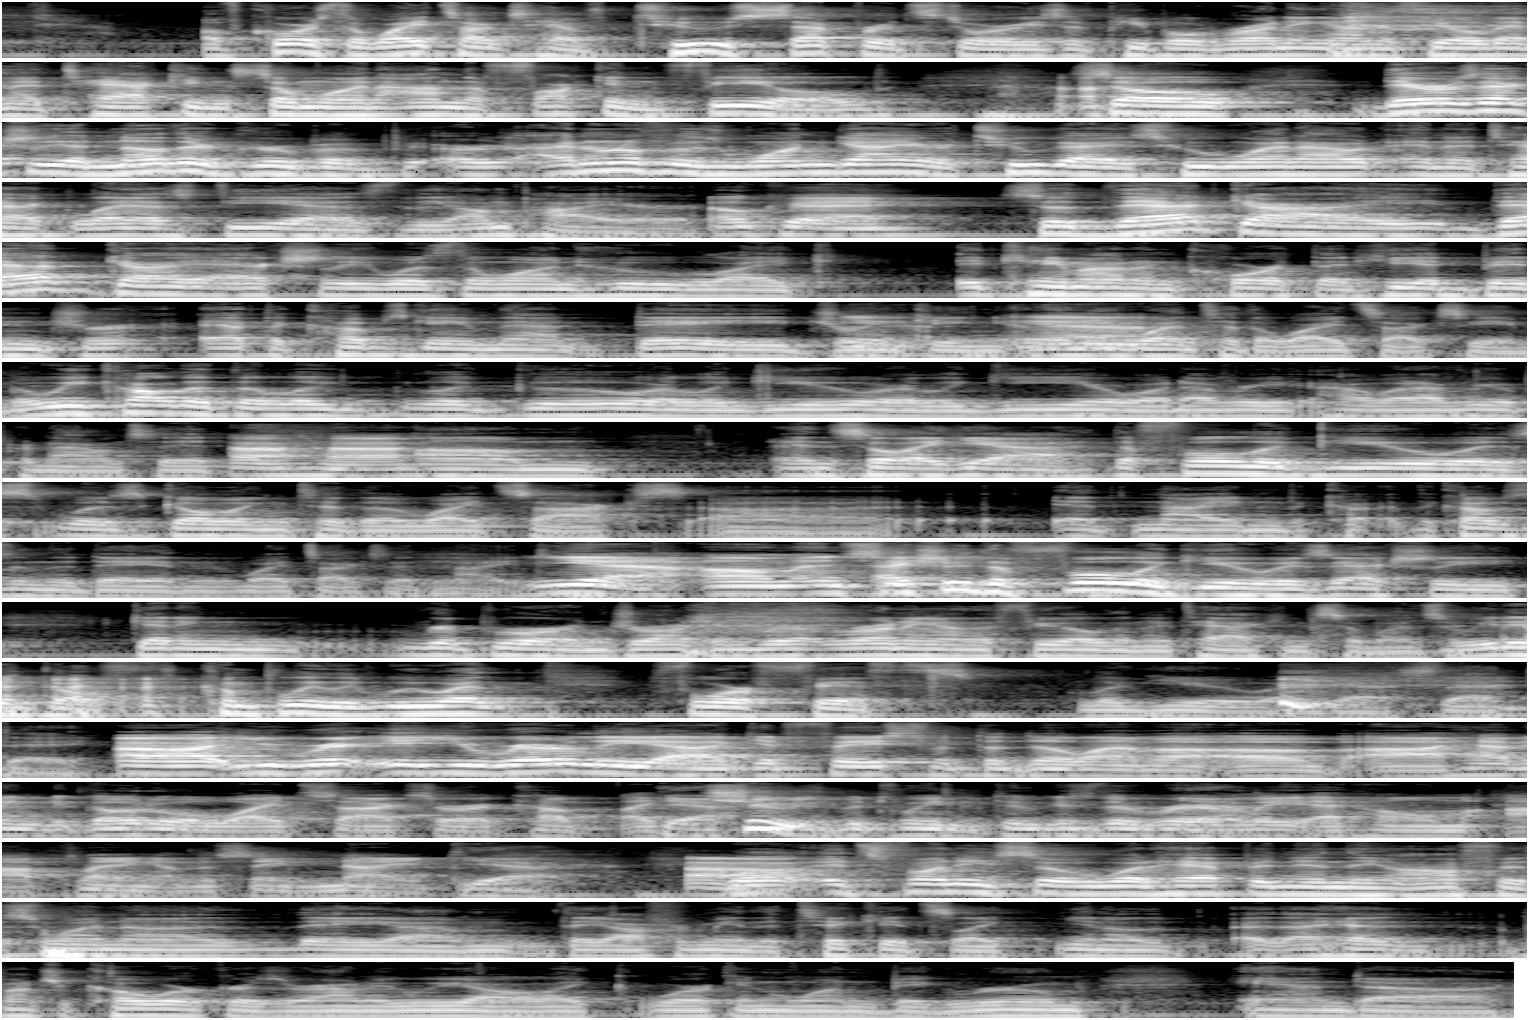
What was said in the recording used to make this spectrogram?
of course, the White Sox have two separate stories of people running on the field and attacking someone on the fucking field. So there was actually another group of, or I don't know if it was one guy or two guys who went out and attacked Laz Diaz, the umpire. Okay. So that guy, that guy actually was the one who like it came out in court that he had been dr- at the Cubs game that day drinking, and then he went to the White Sox game. But we called it the Legu or Legu or Legui or whatever, you- how whatever you pronounce it. Uh-huh. Um, and so like yeah, the full Legu was was going to the White Sox uh, at night, and the, the Cubs in the day, and the White Sox at night. Yeah. Um. And so Actually, the full Legu is actually getting rip roaring drunk and r- running on the field and attacking someone. So we didn't go f- completely. We went four fifths Legu, I guess, that day. Uh, you re- you rarely uh, get faced with the dilemma of uh, having to go to a White Sox or a Cub, like Yeah. choose between the two because they're rarely at home uh, playing on the same night. Yeah. Well, it's funny. So what happened in the office when uh, they um, they offered me the tickets? Like you know, I, had a bunch of coworkers around me. We all like work in one big room, and uh,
